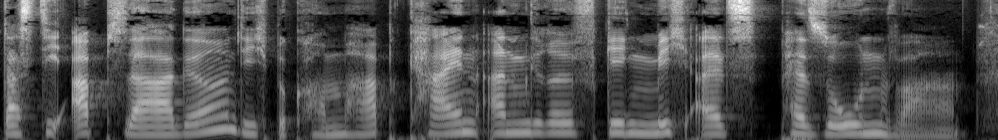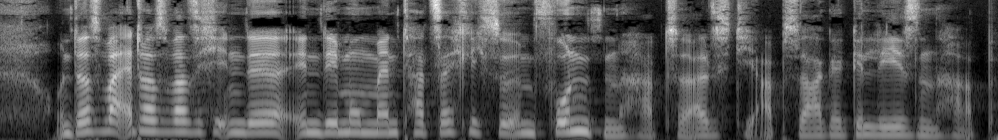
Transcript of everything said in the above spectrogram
dass die Absage, die ich bekommen habe, kein Angriff gegen mich als Person war. Und das war etwas, was ich in, der, in dem Moment tatsächlich so empfunden hatte, als ich die Absage gelesen habe.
